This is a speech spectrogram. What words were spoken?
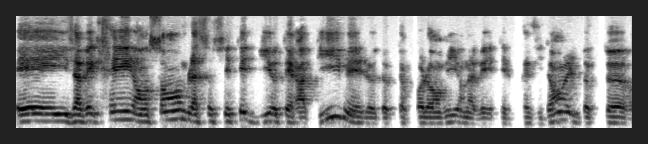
et ils avaient créé ensemble la société de biothérapie, mais le docteur Paul Henry en avait été le président, et le docteur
